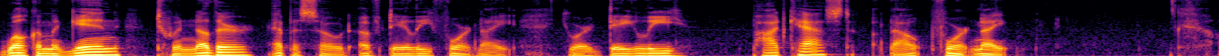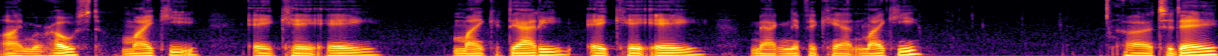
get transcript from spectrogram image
Welcome again to another episode of Daily Fortnite, your daily podcast about Fortnite. I'm your host, Mikey, aka Mike Daddy, aka Magnificent Mikey. Uh, today,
